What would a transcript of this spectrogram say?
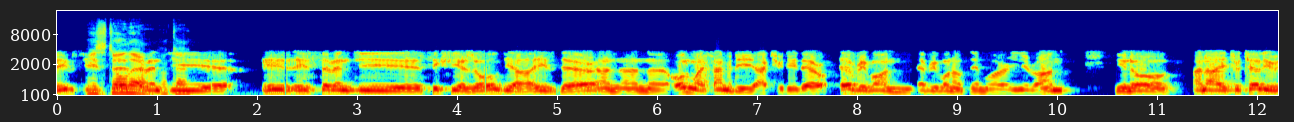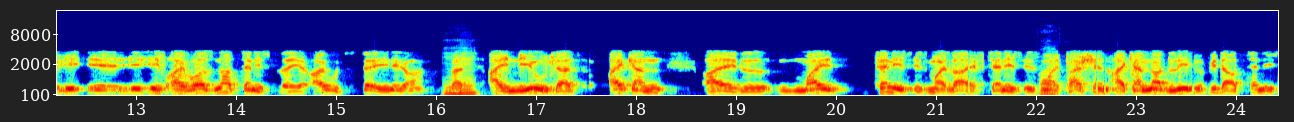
lives. He's still there, 70, okay. uh, he, he's 76 years old. Yeah, he's there, and and uh, all my family actually there. Everyone, every one of them are in Iran. You know, and I to tell you, if I was not tennis player, I would stay in Iran. Mhm. But I knew that I can. I my tennis is my life. Tennis is my passion. I cannot live without tennis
